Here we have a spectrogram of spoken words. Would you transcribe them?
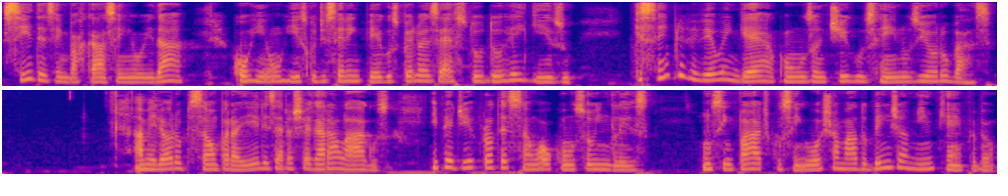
se desembarcassem em Uidá, corriam o risco de serem pegos pelo exército do rei Guizo, que sempre viveu em guerra com os antigos reinos iorubás. A melhor opção para eles era chegar a Lagos e pedir proteção ao cônsul inglês, um simpático senhor chamado Benjamin Campbell,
